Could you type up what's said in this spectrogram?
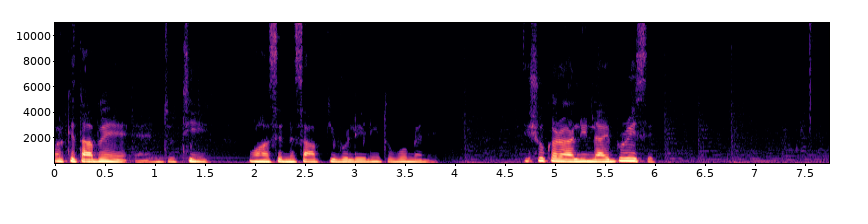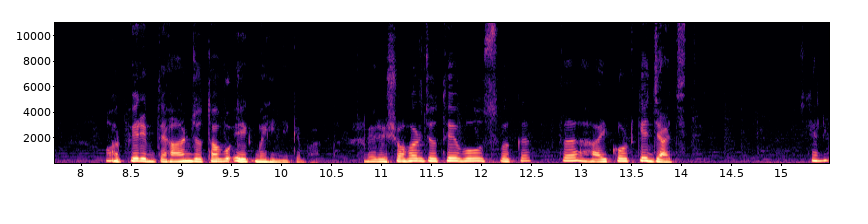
और किताबें जो थी, वहाँ से निसाब की वो ले ली तो वो मैंने इशू करा ली लाइब्रेरी से। और फिर इम्तहान जो था वो एक महीने के बाद था। मेरे शोहर जो थे, वो उस वक़्त हाई कोर्ट के जज थे। कहने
